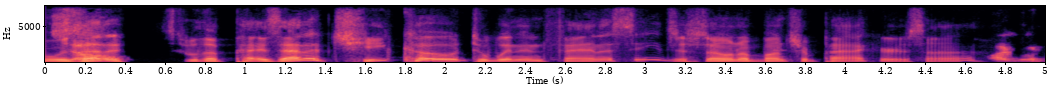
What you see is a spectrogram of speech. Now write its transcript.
Oh, is so- that a so the is that a cheat code to win in fantasy? Just own a bunch of Packers, huh? Like when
